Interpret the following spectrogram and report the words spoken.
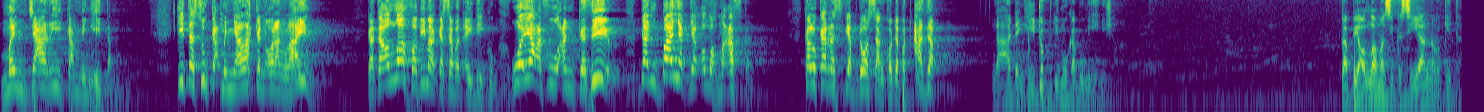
mencari kambing hitam. Kita suka menyalahkan orang lain. Kata Allah, "Fabima kasabat aidikum wa ya'fu an kathir." Dan banyak yang Allah maafkan. Kalau karena setiap dosa engkau dapat azab, nggak ada yang hidup di muka bumi ini, siapa? Tapi Allah masih kesian sama kita.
